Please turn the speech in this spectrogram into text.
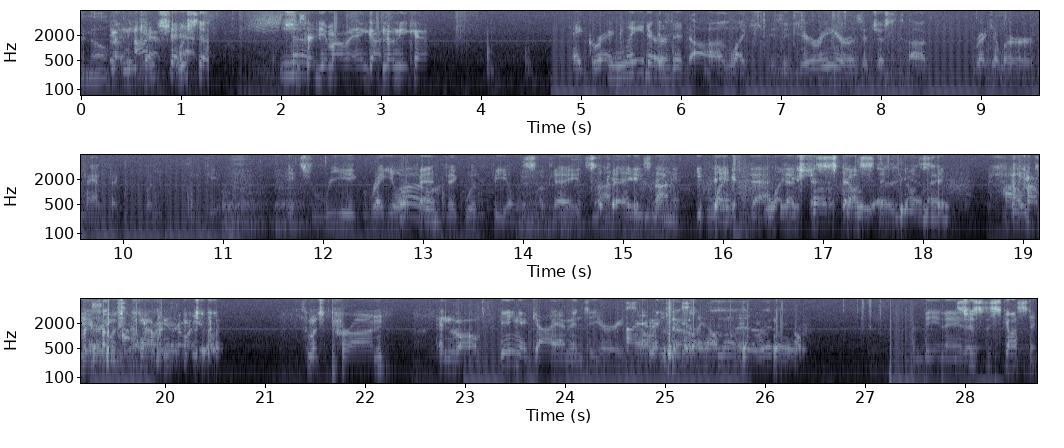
I know. No kneecap. Shit. Wish that She said your mama ain't got no kneecap. Hey Greg, Later. is it uh like is it Yuri or is it just uh regular fanfic with some feels? it's re regular Whoa. fanfic with feels, okay? It's not Okay. it's not like that. Like That's disgusting. RDMA. How dare probably so much you? porn, so much prawn involved. Being a guy, I'm into Yuri. So I am into doesn't Yuri. help. I'm It's just disgusting.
